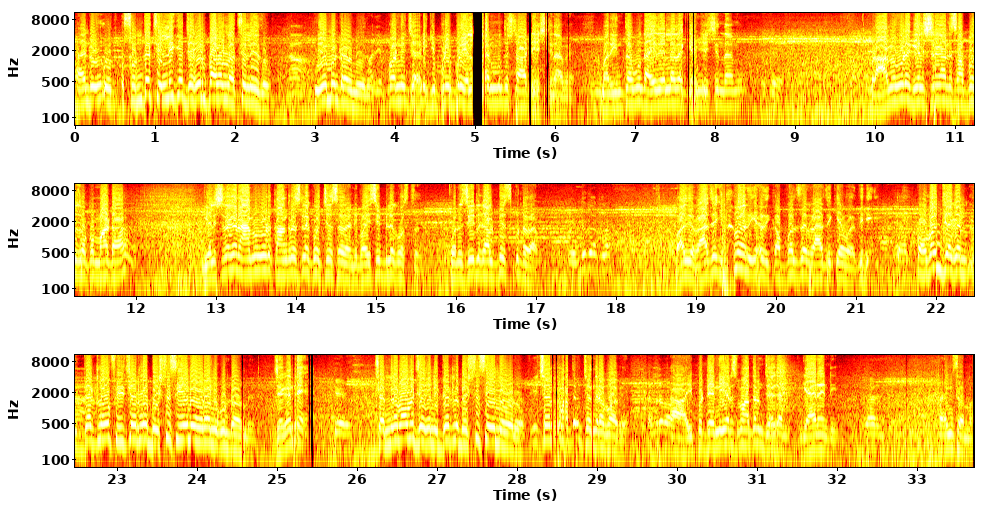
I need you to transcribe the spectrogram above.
అండ్ సొంత చెల్లికి జగన్ పాలన నచ్చలేదు. ఏమంటారు మీరు? ఇప్పటి నుంచి అంటే ఇప్పుడు ఇప్పుడు ఎలక్షన్ ముందు స్టార్ట్ చేసింది ఆమె. మరి ఇంతకుముందు ఐదేళ్ళ దాకా ఏం చేసింది ఆమె? ఇప్పుడు ఆమె కూడా గెలిచిన కానీ సపోజ్ ఒక మాట. గెలిచినా కానీ ఆమె కూడా కాంగ్రెస్లోకి వచ్చేస్తుందండి వైసీపీలోకి వస్తుంది. కొన్ని సీట్లు కల్పేసుకుంటుంది ఆమె. ఎందుకు అట్లా? అది రాజకీయం అది అది కంపల్సరీ రాజకీయం అది. పవన్ జగన్ ఇద్దట్లో ఫ్యూచర్లో బెస్ట్ సీఎం ఎవరు అనుకుంటారు మీరు? జగనే. చంద్రబాబు జగన్ ఇద్దట్లో బెస్ట్ సీఎం ఎవరు? ఫ్యూచర్లో మాత్రం చంద్రబాబు. ఇప్పుడు టెన్ ఇయర్స్ మాత్రం జగన్ గ్యారంటీ థ్యాంక్స్ అన్న.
